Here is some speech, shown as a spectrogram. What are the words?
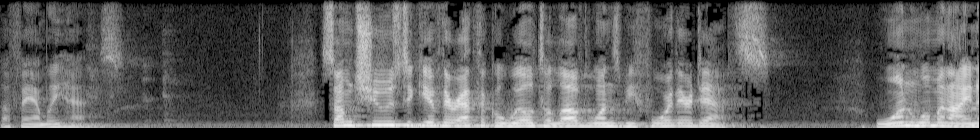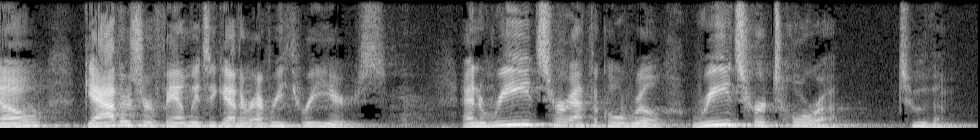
a family has. Some choose to give their ethical will to loved ones before their deaths. One woman I know gathers her family together every three years and reads her ethical will, reads her Torah to them,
